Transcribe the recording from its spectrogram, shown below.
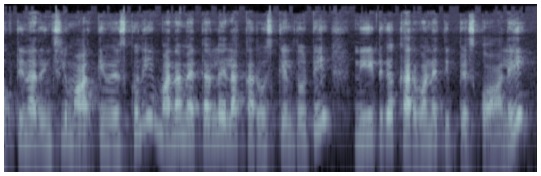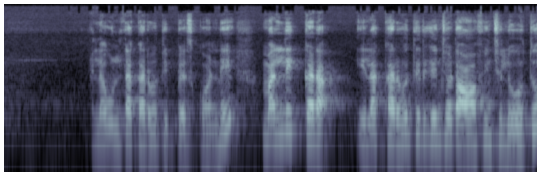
ఒకటిన్నర ఇంచులు మార్కింగ్ వేసుకుని మన మెథడ్లో ఇలా కర్వ్ స్కేల్ తోటి నీట్గా కర్వ్ అనేది తిప్పేసుకోవాలి. ఇలా ఉల్టా కరువు తిప్పేసుకోండి. మళ్ళీ ఇక్కడ ఇలా కరువు తిరిగిన చోట హాఫ్ ఇంచు లోతు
